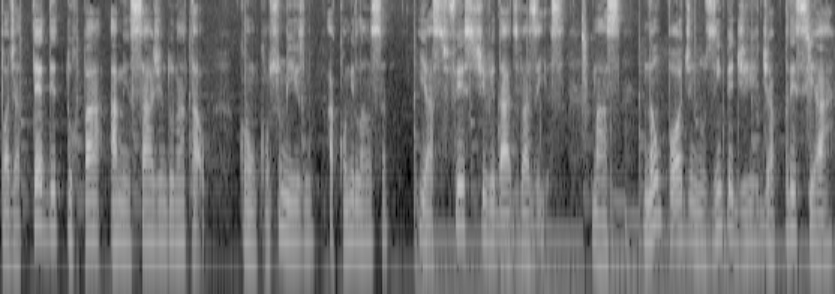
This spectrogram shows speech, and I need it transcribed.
pode até deturpar a mensagem do Natal, com o consumismo, a comilança e as festividades vazias, mas não pode nos impedir de apreciar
